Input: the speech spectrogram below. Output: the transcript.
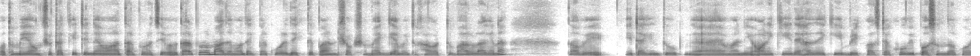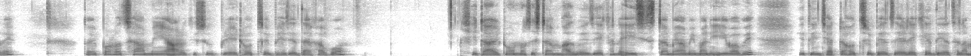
প্রথমে এই অংশটা কেটে নেওয়া, তারপর হচ্ছে এভাবে, তারপরও মাঝে মধ্যে একবার করে দেখতে পারেন। সবসময় একঘেয়েমি তো খাবার তো ভালো লাগে না। তবে এটা কিন্তু মানে অনেকেই দেখা যায় কি ব্রেকফাস্টটা খুবই পছন্দ করে। তো এরপর হচ্ছে আমি আরও কিছু ব্রেড হচ্ছে ভেজে দেখাবো। সেটা একটু অন্য সিস্টেম ভাববে যে এখানে এই সিস্টেমে আমি মানে এভাবে এই তিন চারটা হচ্ছে ভেজে রেখে দিয়েছিলাম।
